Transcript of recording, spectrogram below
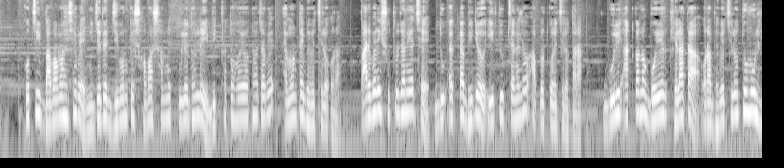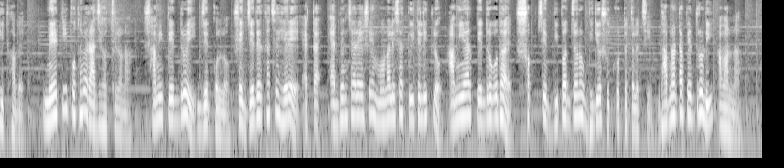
কচি বাবা মা হিসেবে নিজেদের জীবনকে সবার সামনে তুলে ধরলেই বিখ্যাত হয়ে ওঠা যাবে এমনটাই ভেবেছিল ওরা। পারিবারিক সূত্র জানিয়েছে, দু একটা ভিডিও ইউটিউব চ্যানেলেও আপলোড করেছিল তারা। গুলি আটকানো বইয়ের খেলাটা ওরা ভেবেছিল তুমুল হিট হবে। মেয়েটি প্রথমে রাজি হচ্ছিল না। স্বামী পেদ্রই জেদ করল। সে জেদের কাছে হেরে একটা অ্যাডভেঞ্চারে এসে মোনালিসা টুইটে লিখলো, আমি আর পেদ্রো বোধহয় সবচেয়ে বিপজ্জনক ভিডিও শুট করতে চলেছি। ভাবনাটা পেদ্রোরই, আমার না।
